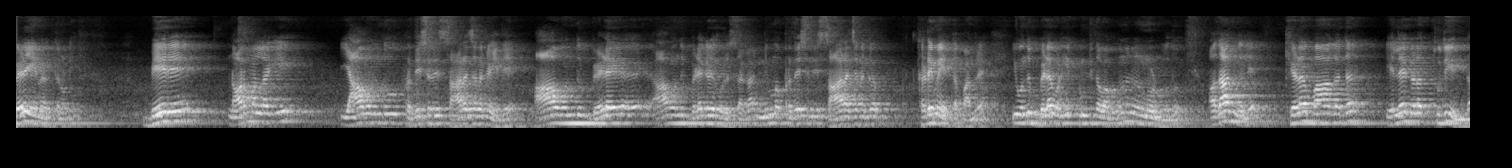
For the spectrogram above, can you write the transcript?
ಬೆಳೆ ಏನಾಗುತ್ತೆ ನೋಡಿ, ಬೇರೆ ನಾರ್ಮಲ್ಲಾಗಿ ಯಾವ ಒಂದು ಪ್ರದೇಶದಲ್ಲಿ ಸಾರಜನಕ ಇದೆ, ಆ ಒಂದು ಬೆಳೆ, ಆ ಒಂದು ಬೆಳೆಗಳಿಗೆ ಹೋಲಿಸಿದಾಗ ನಿಮ್ಮ ಪ್ರದೇಶದಲ್ಲಿ ಸಾರಜನಕ ಕಡಿಮೆ ಇತ್ತಪ್ಪ ಅಂದರೆ ಈ ಒಂದು ಬೆಳವಣಿಗೆ ಕುಂಠಿತವಾಗುವುದನ್ನು ನಾವು ನೋಡ್ಬೋದು. ಅದಾದಮೇಲೆ ಕೆಳಭಾಗದ ಎಲೆಗಳ ತುದಿಯಿಂದ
